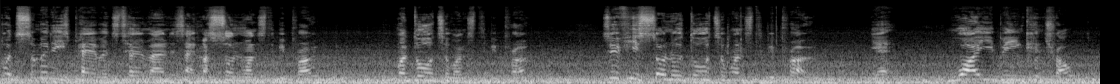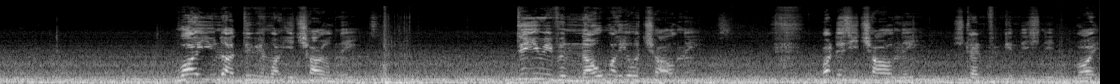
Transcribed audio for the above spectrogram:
but some of these parents turn around and say my son wants to be pro my daughter wants to be pro so if your son or daughter wants to be pro yeah why are you being controlled why are you not doing what your child needs do you even know what your child needs what does your child need? Strength and conditioning, right?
